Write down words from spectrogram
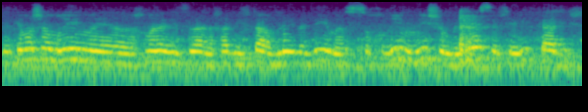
זה כמו שאומרים, אה, רחמנא ליצלן, אחד נפטר בלי ילדים, אז שוכרים מישהו בכסף שיגיד קדיש.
